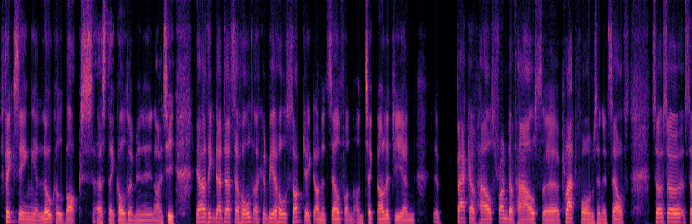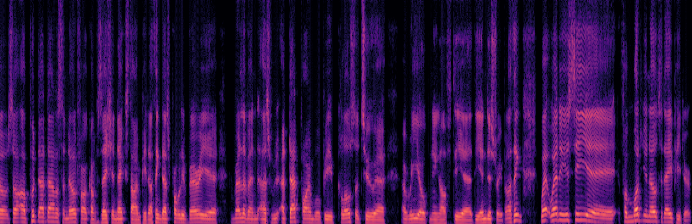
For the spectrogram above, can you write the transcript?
fixing a local box as they call them in, in IT. Yeah, I think that that's a whole that can be a whole subject on itself on on technology and back of house, front of house uh, platforms in itself. So, so, so, so I'll put that down as a note for our conversation next time, Peter. I think that's probably very uh, relevant as we, at that point we'll be closer to uh, a reopening of the uh, the industry. But I think where where do you see uh, from what you know today, Peter?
